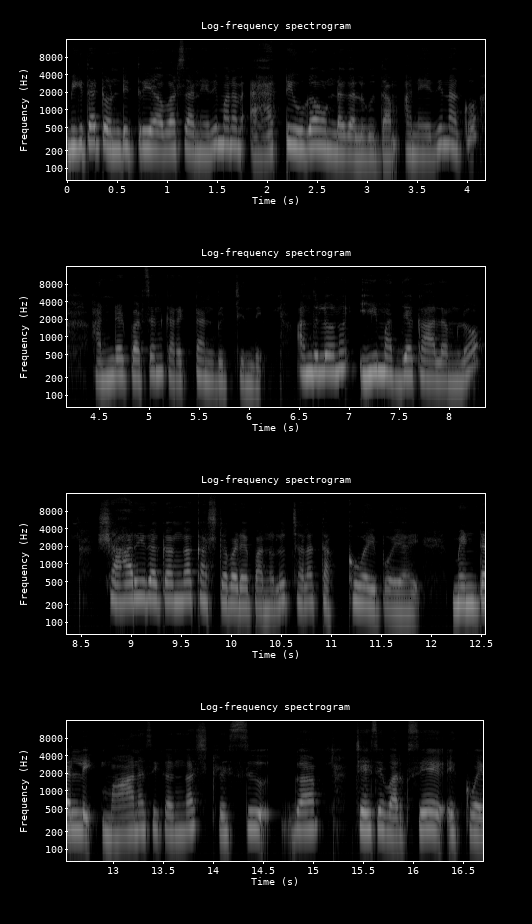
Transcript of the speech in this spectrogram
మిగతా 23 అవర్స్ అనేది మనం యాక్టివ్‌గా ఉండగలుగుతాం అనేది నాకు 100% కరెక్ట్ అనిపించింది అందులోనూ ఈ మధ్య కాలంలో శారీరకంగా కష్టపడే పనులు చాలా తక్కువైపోయాయి. మెంటల్లీ మానసికంగా స్ట్రెస్‌గా చేసే వర్క్సే ఎక్కువైపోయాయి.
